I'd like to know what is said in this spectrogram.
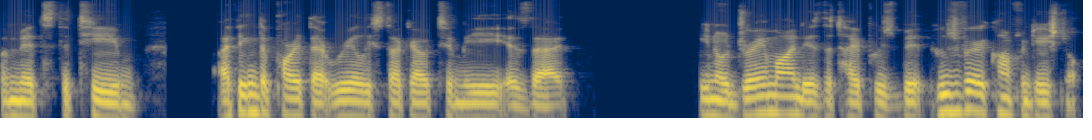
amidst the team, I think the part that really stuck out to me is that you know Draymond is the type who's bit, who's very confrontational.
